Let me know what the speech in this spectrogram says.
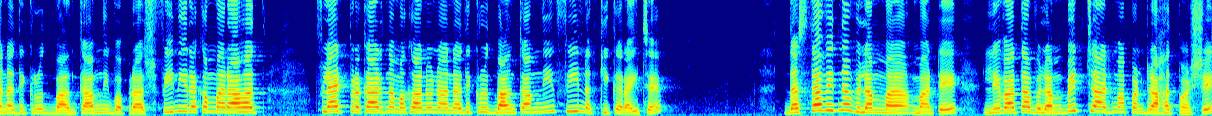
અનધિકૃત બાંધકામની વપરાશ ફીની રકમમાં રાહત, ફ્લેટ પ્રકારના મકાનોના અનધિકૃત બાંધકામની ફી નક્કી કરાઈ છે. દસ્તાવેજના વિલંબ માટે લેવાતા વિલંબિત ચાર્જમાં પણ રાહત મળશે.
